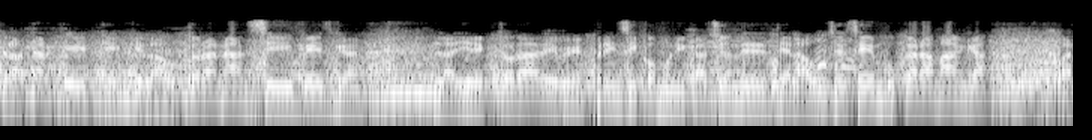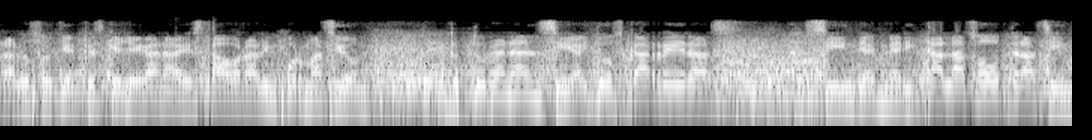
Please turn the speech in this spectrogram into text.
tratar que, la doctora Nancy Vesga, la directora de prensa y comunicación de, la UCC en Bucaramanga, para los oyentes que llegan a esta hora la información. Doctora Nancy, hay dos carreras, sin desmeritar las otras, sin,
